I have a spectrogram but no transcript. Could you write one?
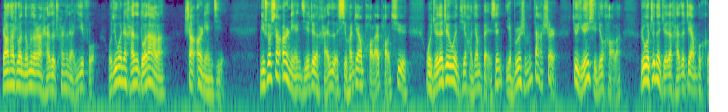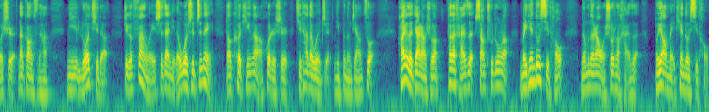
然后她说能不能让孩子穿上点衣服？我就问这孩子多大了？上二年级。你说上二年级这个孩子喜欢这样跑来跑去，我觉得这个问题好像本身也不是什么大事儿，就允许就好了。如果真的觉得孩子这样不合适，那告诉他，你裸体的这个范围是在你的卧室之内，到客厅啊，或者是其他的位置，你不能这样做。还有的家长说，他的孩子上初中了，每天都洗头，能不能让我说说孩子不要每天都洗头？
